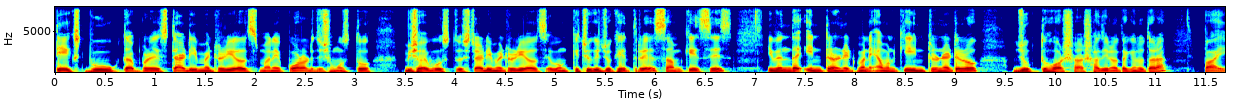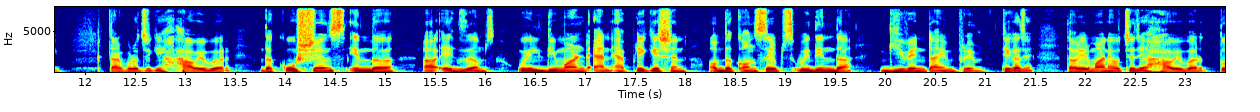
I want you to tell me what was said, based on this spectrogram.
টেক্সট বুক তারপরে স্টাডি ম্যাটেরিয়ালস মানে পড়ার যে সমস্ত বিষয়বস্তু স্টাডি ম্যাটেরিয়ালস এবং কিছু কিছু ক্ষেত্রে some cases even the internet মানে এমনকি ইন্টারনেটেরও যুক্ত হওয়ার স্বা- স্বাধীনতা কিন্তু তারা পায়। তারপর হচ্ছে কি however the questions in the exams will demand an application of the concepts within the given time frame ঠিক আছে? তাহলে এর মানে হচ্ছে যে হাউ এভার তো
